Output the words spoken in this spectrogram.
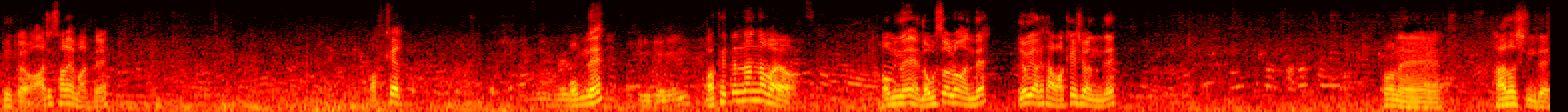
그러니까요 아직 사람이 많네. 마켓 없네? 마켓 끝났나봐요 없네 너무 썰렁한데? 여기 아까 다 마켓이었는데? 그러네 5시인데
